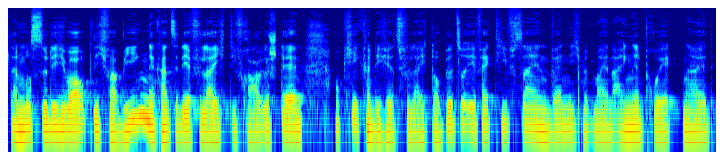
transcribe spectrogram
Dann musst du dich überhaupt nicht verbiegen. Dann kannst du dir vielleicht die Frage stellen, okay, könnte ich jetzt vielleicht doppelt so effektiv sein, wenn ich mit meinen eigenen Projekten halt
